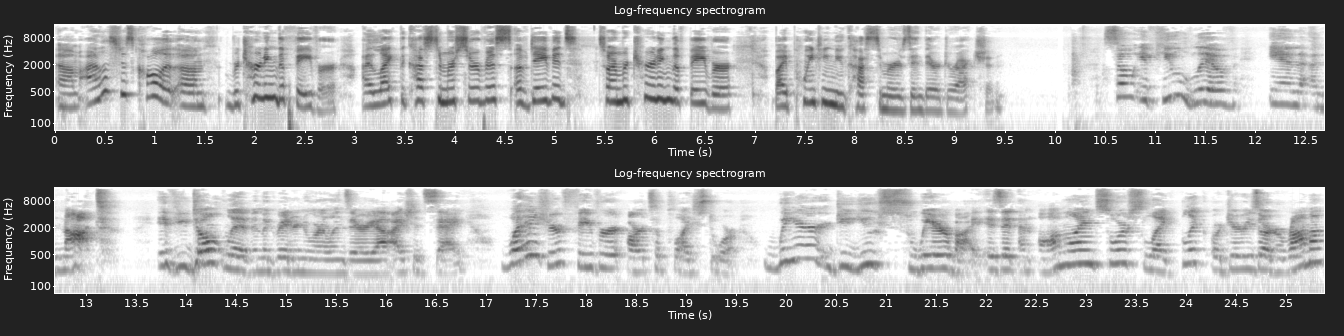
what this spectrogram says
um, I, let's just call it um, returning the favor. I like the customer service of David's, so I'm returning the favor by pointing new customers in their direction. So if you live in a not, if you don't live in the greater New Orleans area, I should say, what is your favorite art supply store? Where do you swear by? Is it an online source like Blick or Jerry's Artorama?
